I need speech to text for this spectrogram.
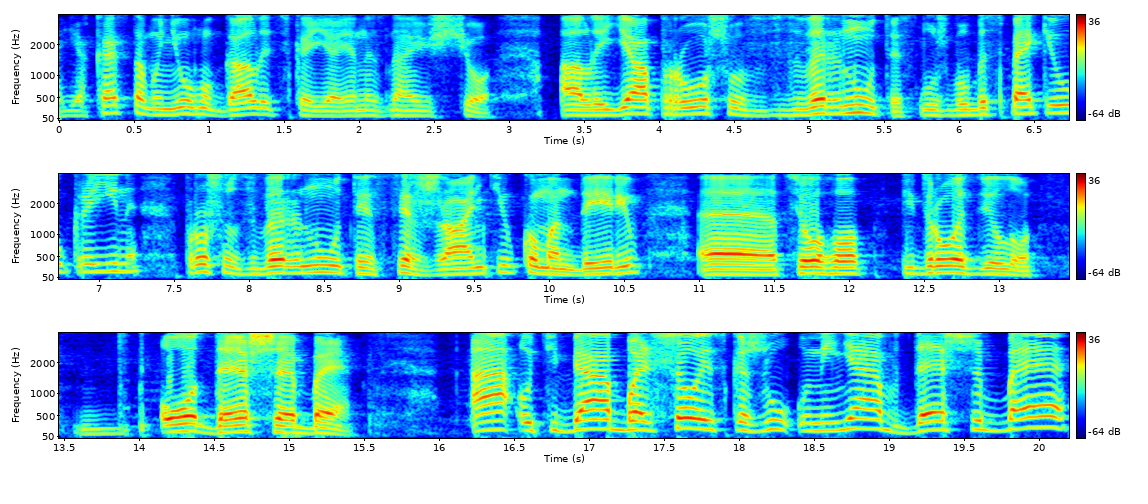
Якась там у нього галицька, я не знаю що. Але я прошу звернути Службу безпеки України, прошу звернути сержантів, командирів е, цього підрозділу ОДШБ. А у тебя большое, скажу, у меня в ДШБ,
